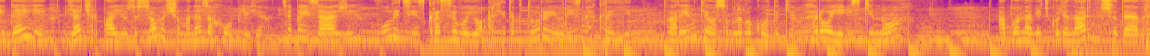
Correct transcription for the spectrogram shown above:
Ідеї я черпаю з усього, що мене захоплює. Це пейзажі, вулиці з красивою архітектурою різних країн, тваринки, особливо котики, герої із кіно або навіть кулінарні шедеври.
